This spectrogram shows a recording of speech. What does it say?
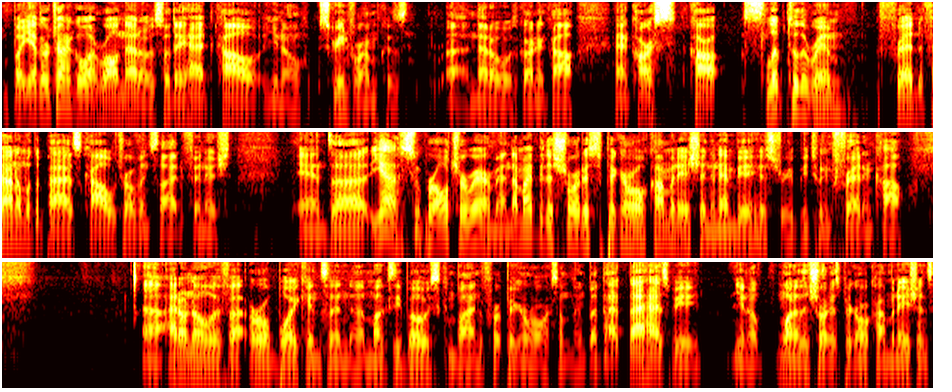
but yeah, they were trying to go at Raul Neto, so they had Kyle, you know, screen for him because uh, Neto was guarding Kyle, and Carl, Carl slipped to the rim. Fred found him with the pass. Kyle drove inside, finished, and uh, yeah, super ultra rare, man. That might be the shortest pick and roll combination in NBA history between Fred and Kyle. Uh, I don't know if uh, Earl Boykins and uh, Muggsy Bogues combined for a pick and roll or something, but that that has to be you know one of the shortest pick and roll combinations.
